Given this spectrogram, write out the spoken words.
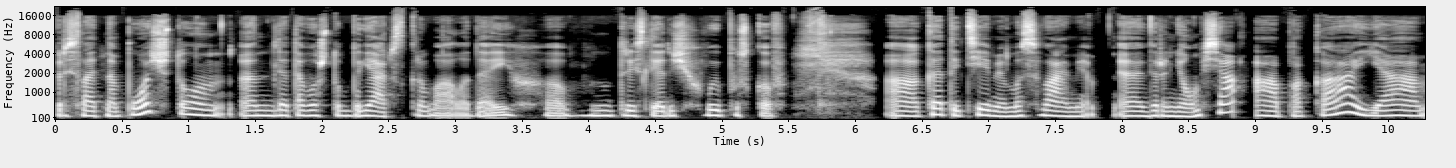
прислать на почту э, для того, чтобы я раскрывала да, их э, внутри следующих выпусков. А, к этой теме мы с вами э, вернемся, а пока я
